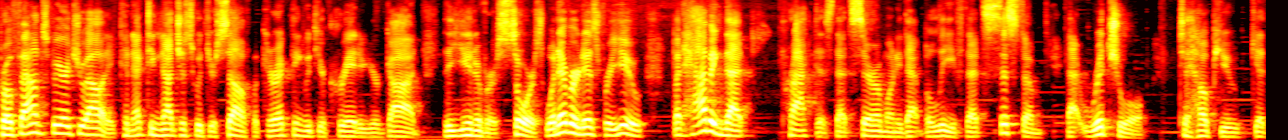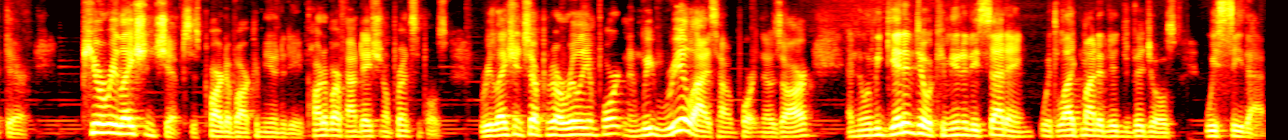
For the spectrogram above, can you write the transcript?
Profound spirituality, connecting not just with yourself, but connecting with your creator, your God, the universe, source, whatever it is for you, but having that practice, that ceremony, that belief, that system, that ritual to help you get there. Pure relationships is part of our community, part of our foundational principles. Relationships are really important, and we realize how important those are. And when we get into a community setting with like minded individuals, we see that.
